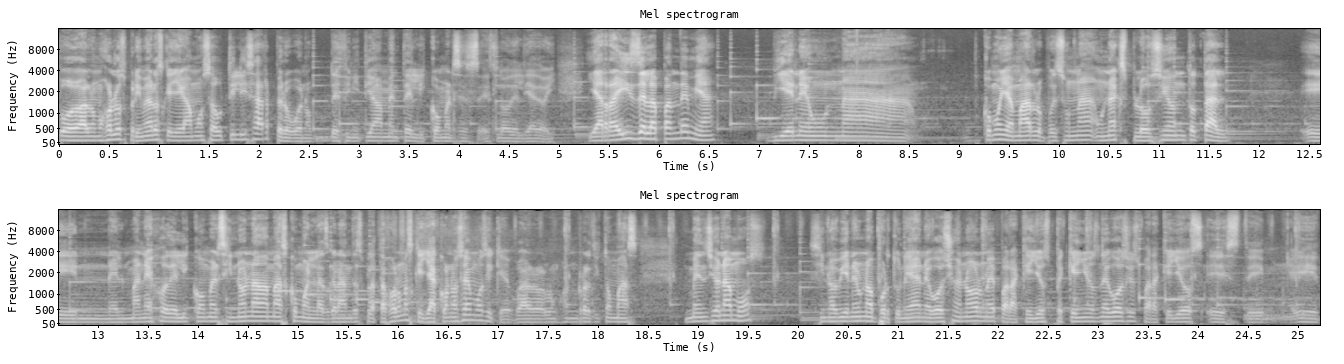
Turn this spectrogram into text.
o a lo mejor los primeros que llegamos a utilizar, pero bueno, definitivamente el e-commerce es, es lo del día de hoy. Y a raíz de la pandemia viene una, ¿cómo llamarlo? Pues una, una explosión total en el manejo del e-commerce y no nada más como en las grandes plataformas que ya conocemos y que un ratito más mencionamos, sino viene una oportunidad de negocio enorme para aquellos pequeños negocios, para aquellos este, eh,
